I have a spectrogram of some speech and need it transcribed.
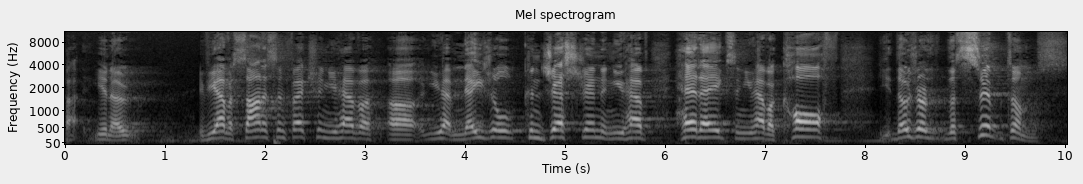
Uh, you know, if you have a sinus infection, you have, a, uh, you have nasal congestion, and you have headaches, and you have a cough, those are the symptoms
